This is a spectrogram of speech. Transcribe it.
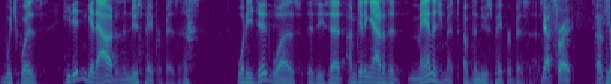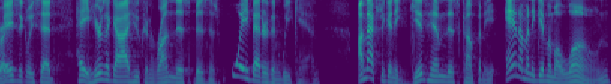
which was he didn't get out of the newspaper business. What he did was is he said, "I'm getting out of the management of the newspaper business." That's right. That's he right. He basically said, "Hey, here's a guy who can run this business way better than we can. I'm actually going to give him this company and I'm going to give him a loan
